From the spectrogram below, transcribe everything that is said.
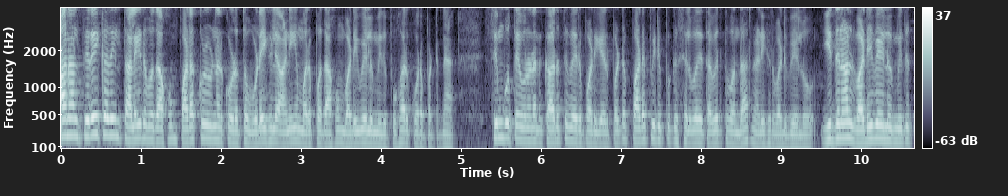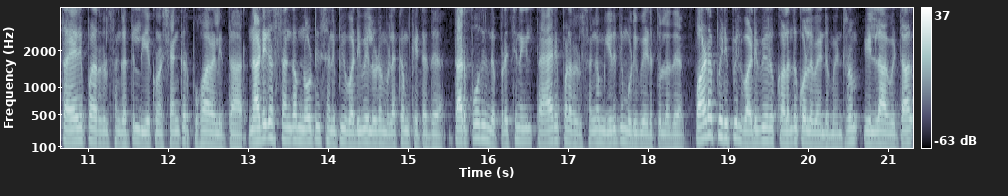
ஆனால் திரைக்கதையில் தலையிடுவதாகவும் படக்குழுவினர் கொடுத்த உடைகளை அணிய மறுப்பதாகவும் வடிவேலு மீது புகார் கூறப்பட்டன. சிம்புதேவனுடன் கருத்து வேறுபாடு ஏற்பட்டு படப்பிடிப்புக்கு செல்வதை தவிர்த்து வந்தார் நடிகர் வடிவேலு. இதனால் வடிவேலு மீது தயாரிப்பாளர்கள் சங்கத்தில் இயக்குனர் சங்கர் புகார் அளித்தார். நடிகர் சங்கம் நோட்டீஸ் அனுப்பி வடிவேலுடன் விளக்கம் கேட்டது. தற்போது இந்த பிரச்சனையில் தயாரிப்பாளர்கள் சங்கம் இறுதி முடிவு எடுத்துள்ளது. படப்பிடிப்பில் வடிவேலு கலந்து கொள்ள வேண்டும் என்றும் இல்லாவிட்டால்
